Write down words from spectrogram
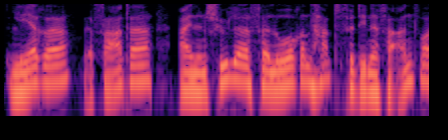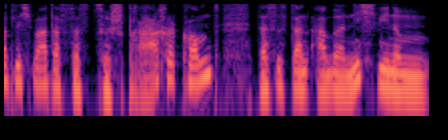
Lehrer, der Vater, einen Schüler verloren hat, für den er verantwortlich war, dass das zur Sprache kommt, dass es dann aber nicht wie einem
